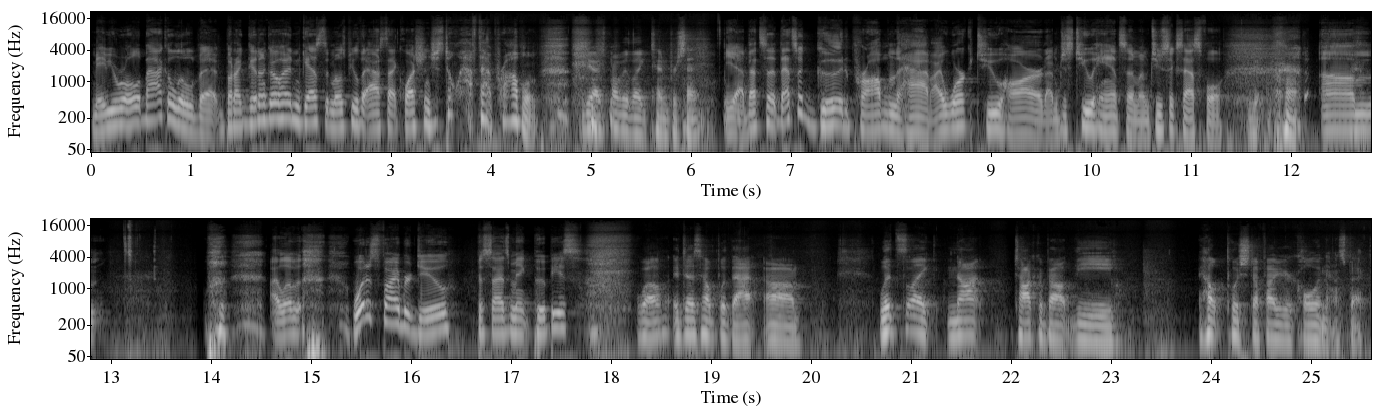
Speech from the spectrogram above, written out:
Maybe roll it back a little bit. But I'm gonna go ahead and guess that most people that ask that question just don't have that problem. Yeah, it's probably like ten percent. Yeah, that's a that's a good problem to have. I work too hard. I'm just too handsome. I'm too successful. um, I love it. What does fiber do besides make poopies? Well, it does help with that. Um, let's like not talk about the help push stuff out of your colon aspect.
